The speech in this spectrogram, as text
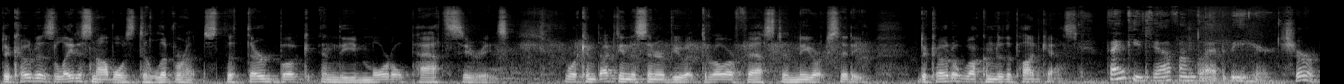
Dakota's latest novel is Deliverance, the third book in the Mortal Path series. We're conducting this interview at Thriller Fest in New York City. Dakota, welcome to the podcast. Thank you, Jeff. I'm glad to be here. Sure.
